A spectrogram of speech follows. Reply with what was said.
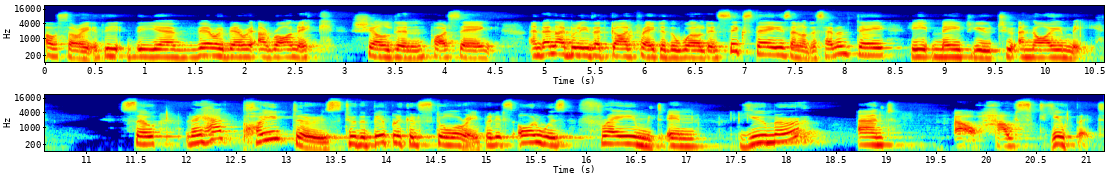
oh, sorry, the, the uh, very, very ironic Sheldon part saying, and then I believe that God created the world in six days, and on the seventh day, He made you to annoy me. So they have pointers to the biblical story, but it's always framed in humor and, oh, how stupid.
